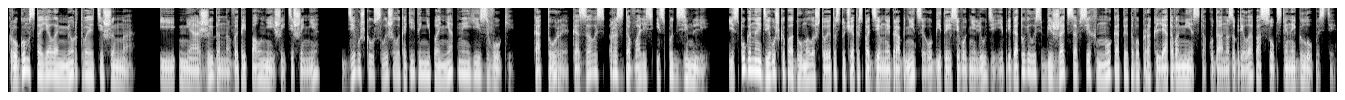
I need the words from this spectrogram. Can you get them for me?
Кругом стояла мертвая тишина, и неожиданно в этой полнейшей тишине девушка услышала какие-то непонятные ей звуки, которые, казалось, раздавались из-под земли. Испуганная девушка подумала, что это стучат из подземной гробницы убитые сегодня люди, и приготовилась бежать со всех ног от этого проклятого места, куда она забрела по собственной глупости.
